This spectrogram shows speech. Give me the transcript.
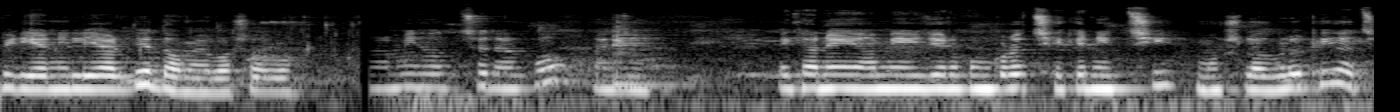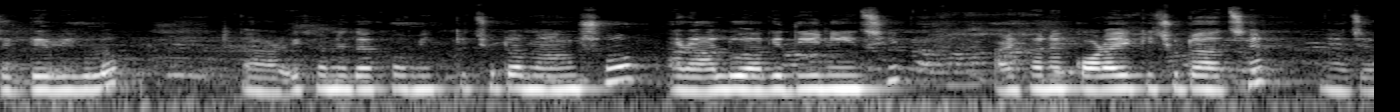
বিরিয়ানি লেয়ার দিয়ে দমে বসাবো। আমি হচ্ছে দেখো, এই যে এখানে আমি এই যেরকম করে ছেঁকে নিচ্ছি মশলাগুলো, ঠিক আছে, গ্রেভিগুলো। আর এখানে দেখো আমি কিছুটা মাংস আর আলু আগে দিয়ে নিয়েছি। আর এখানে কড়াই কিছুটা আছে, এই যে,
